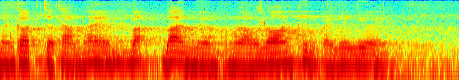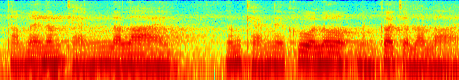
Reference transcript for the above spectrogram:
มันก็จะทำให้บ้านเมืองของเราร้อนขึ้นไปเรื่อยๆทำให้น้ำแข็งละลาย น้ำแข็งในขั้วโลกมันก็จะละลาย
